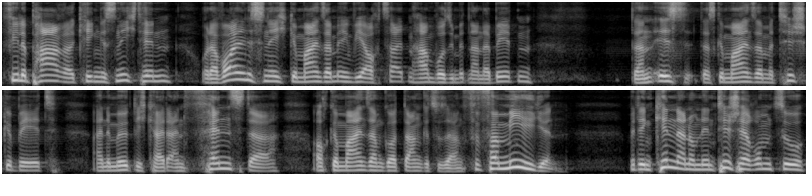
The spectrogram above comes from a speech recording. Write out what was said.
Viele Paare kriegen es nicht hin oder wollen es nicht, gemeinsam irgendwie auch Zeiten haben, wo sie miteinander beten. Dann ist das gemeinsame Tischgebet eine Möglichkeit, ein Fenster, auch gemeinsam Gott Danke zu sagen. Für Familien, mit den Kindern um den Tisch herum zu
